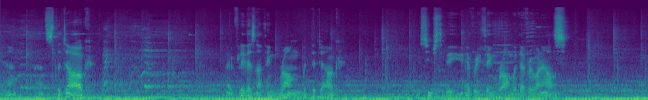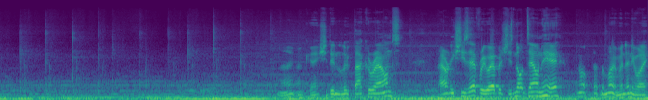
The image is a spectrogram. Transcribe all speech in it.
Yeah, that's the dog. Hopefully there's nothing wrong with the dog. There seems to be everything wrong with everyone else. No, okay, she didn't loop back around. Apparently she's everywhere, but she's not down here. Not at the moment, anyway.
